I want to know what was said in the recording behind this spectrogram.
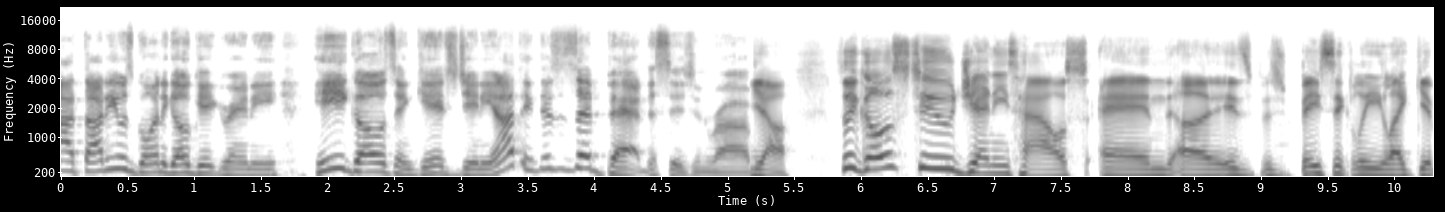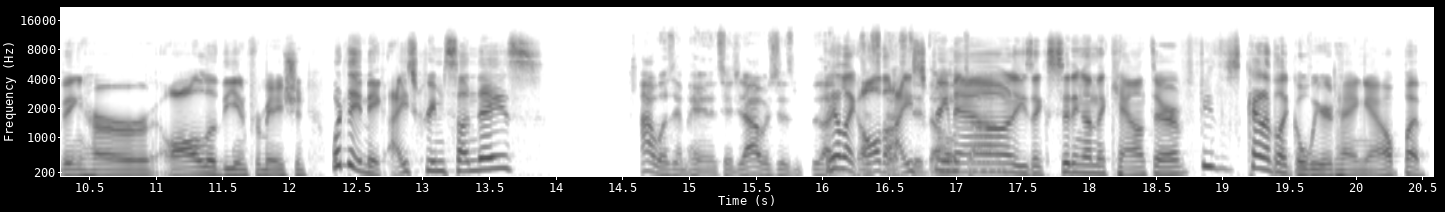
I thought he was going to go get Granny. He goes and gets Jenny, and I think this is a bad decision, Rob. Yeah. So he goes to Jenny's house and uh, is, basically like giving her all of the information. What do they make? Ice cream sundaes? I wasn't paying attention. I was just like, they had like all the ice cream whole out. He's like sitting on the counter. It's kind of like a weird hangout, but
